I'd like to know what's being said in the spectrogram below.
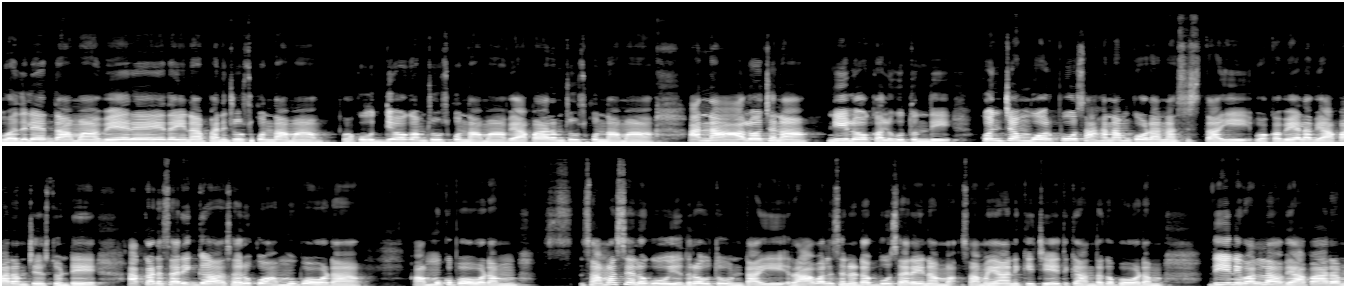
వదిలేద్దామా వేరే ఏదైనా పని చూసుకుందామా ఒక ఉద్యోగం చూసుకుందామా వ్యాపారం చూసుకుందామా అన్న ఆలోచన నీలో కలుగుతుంది. కొంచెం ఓర్పు సహనం కూడా నశిస్తాయి. ఒకవేళ వ్యాపారం చేస్తుంటే అక్కడ సరిగ్గా సరుకు అమ్ముపోవడం అమ్ముకుపోవడం సమస్యలకు ఎదురవుతూ ఉంటాయి. రావలసిన డబ్బు సరైన సమయానికి చేతికి అందకపోవడం దీనివల్ల వ్యాపారం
